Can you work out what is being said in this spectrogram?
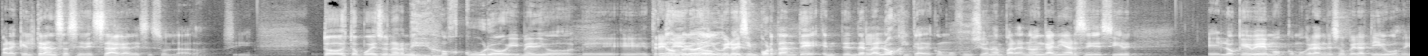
para que el tranza se deshaga de ese soldado. ¿sí? Todo esto puede sonar medio oscuro y medio eh, tremendo, pero, es importante entender la lógica de cómo funcionan para no engañarse y decir eh, lo que vemos como grandes operativos de,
